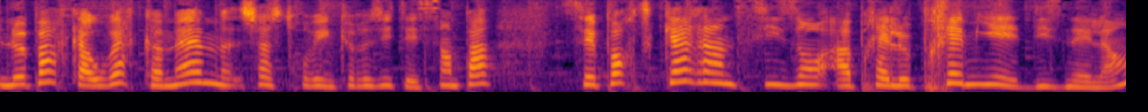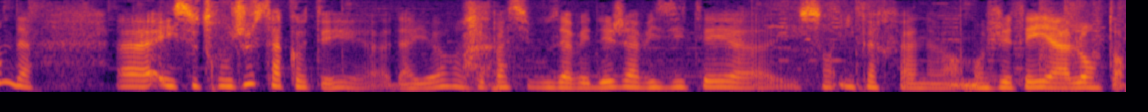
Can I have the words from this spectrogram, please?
le parc a ouvert quand même, ça se trouve une curiosité sympa, ses portes 46 ans après le premier Disneyland. Euh, et il se trouve juste à côté, euh, d'ailleurs. Je ne sais pas si vous avez déjà visité, euh, ils sont hyper fans. Moi, j'étais il y a longtemps.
